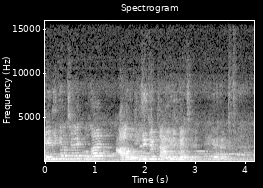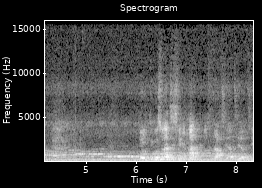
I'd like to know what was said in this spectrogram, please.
মেডিকেল ছেলে কোথায়? দিতে চাকরি পেয়েছে। এই তুই গোসল আছিস হ্যাঁ? যাচ্ছি যাচ্ছি যাচ্ছি।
